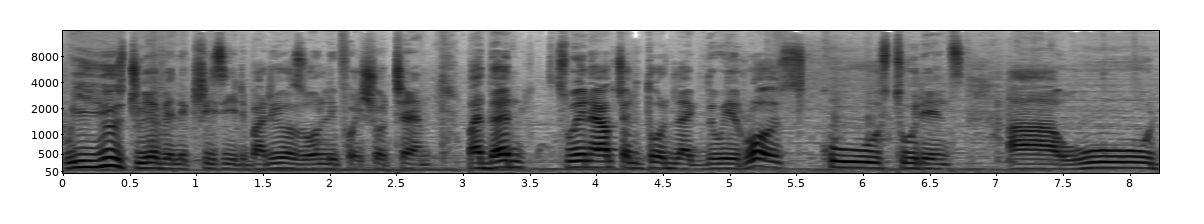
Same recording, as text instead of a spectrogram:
we used to have electricity but it was only for a short time. But then it's when I actually thought like there were rural school students uh, who,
